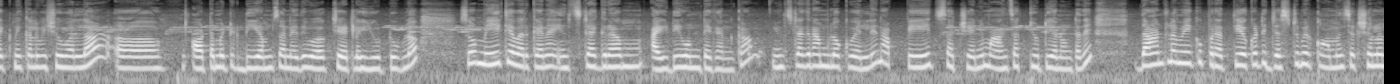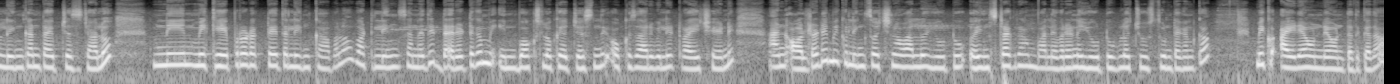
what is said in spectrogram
టెక్నికల్ ఇష్యూ వల్ల ఆటోమేటిక్ డిఎమ్స్ అనేది వర్క్ చేయట్లేదు యూట్యూబ్లో సో మీకు ఎవరికైనా ఇన్స్టాగ్రామ్ ఐడి ఉంటే కనుక ఇన్స్టాగ్రామ్లోకి వెళ్ళి నా పేజ్ సెర్చ్ చేయని మాన్సా క్యూటీ అని ఉంటుంది. దాంట్లో మీకు ప్రతి ఒక్కటి జస్ట్ మీరు కామెంట్ సెక్షన్లో లింక్ అని టైప్ చేసి చాలు. నేను మీకు ఏ ప్రోడక్ట్ అయితే లింక్ కావాలో వాటి లింక్స్ అనేది డైరెక్ట్గా మీ ఇన్బాక్స్లోకి వచ్చేస్తుంది. ఒకసారి వెళ్ళి ట్రై చేయండి. అండ్ ఆల్రెడీ మీకు లింక్స్ వచ్చిన వాళ్ళు యూట్యూబ్ ఇన్స్టాగ్రామ్ వాళ్ళు ఎవరైనా యూట్యూబ్లో చూస్తుంటే కనుక మీకు ఐడియా ఉండే ఉంటుంది కదా.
